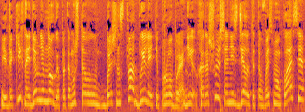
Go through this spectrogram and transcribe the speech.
И таких найдем немного, потому что у большинства были эти пробы. Они хорошо, если они сделают это в восьмом классе,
